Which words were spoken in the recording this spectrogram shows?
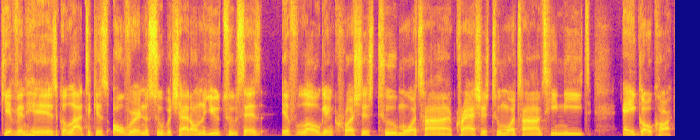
Given his Galactic is over in the super chat on the YouTube says if Logan crushes two more times, crashes two more times, he needs a go kart.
